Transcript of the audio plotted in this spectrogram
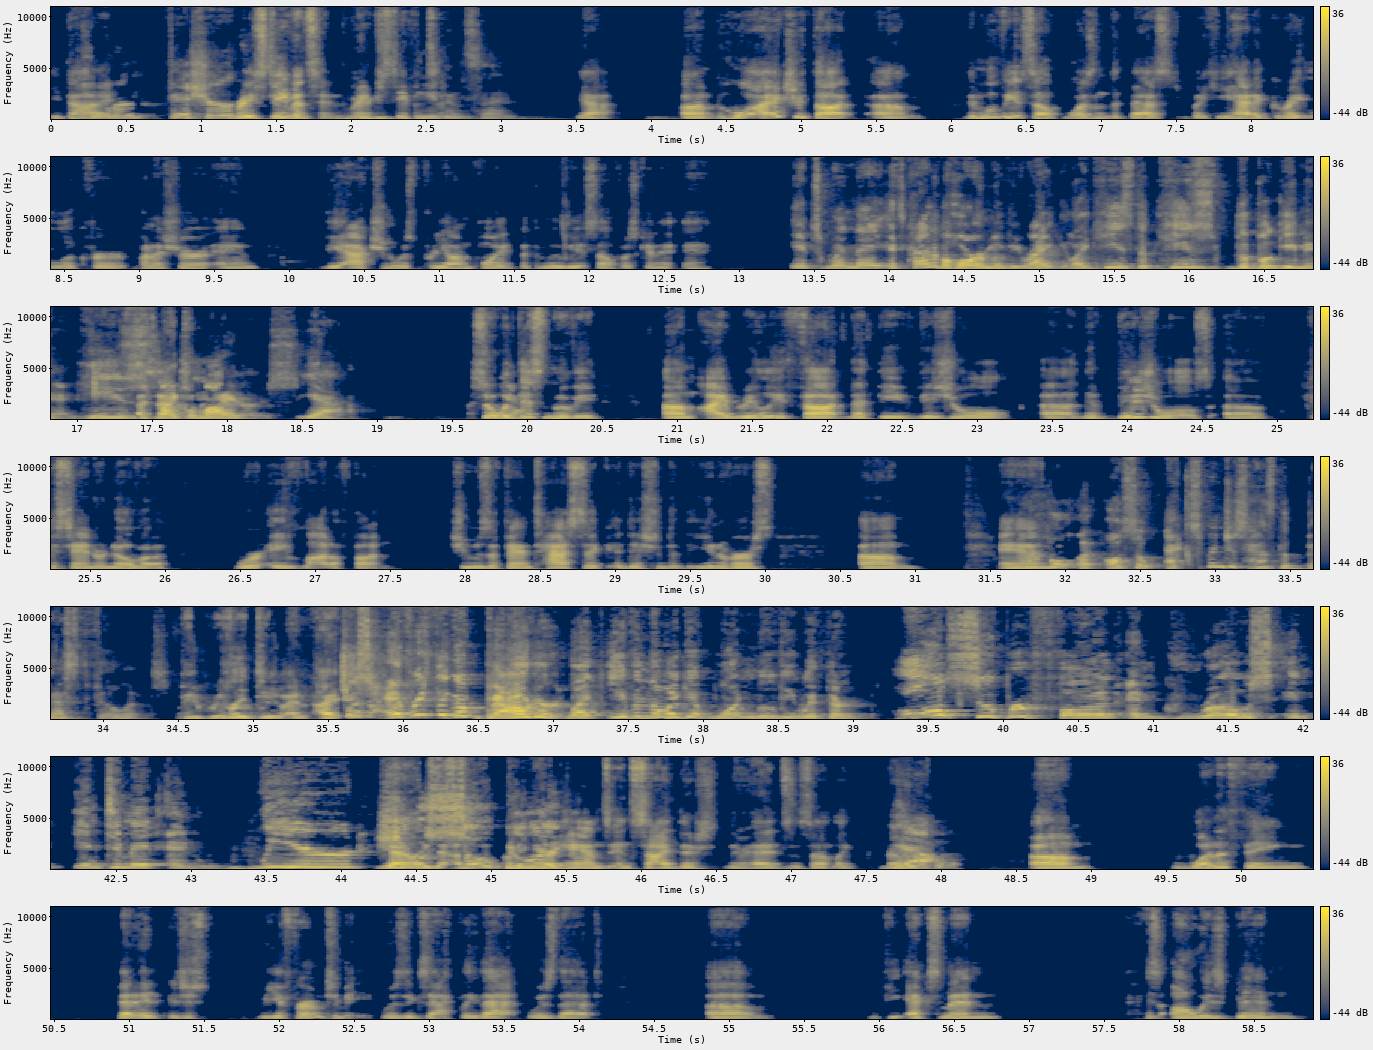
He died. Porter Fisher. Ray Stevenson. Ray Stevenson. Stevenson. Yeah. Um, who I actually thought um, the movie itself wasn't the best, but he had a great look for Punisher, and the action was pretty on point. But the movie itself was kind of eh. It's when they. It's kind of a horror movie, right? Like he's the he's the boogeyman. He's Michael Myers. Yeah. So with Yeah. this movie, um, I really thought that the visual, uh, the visuals of Cassandra Nova were a lot of fun. She was a fantastic addition to the universe, um, and Marvel, uh, also, X Men just has the best villains. they really do. And I, Just everything about her. Like, even though I get one movie with her, all super fun and gross and intimate and weird. She yeah, like was that, so putting your good. hands inside their their heads and stuff, like very Yeah. cool. Um, one thing that it, it just reaffirmed to me was exactly that was that um, the X Men has always been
